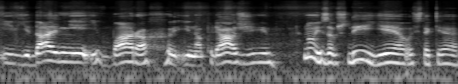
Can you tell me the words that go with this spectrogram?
і в їдальні, і в барах, і на пляжі. Ну і завжди є ось таке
